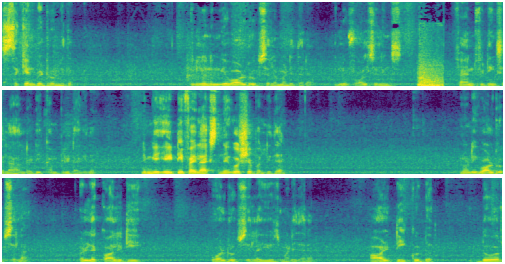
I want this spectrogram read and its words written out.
ಸೆಕೆಂಡ್ ಬೆಡ್ರೂಮ್ ಇದು. ಇಲ್ಲೂ ನಿಮಗೆ ವಾಲ್ ರೂಪ್ಸ್ ಎಲ್ಲ ಮಾಡಿದ್ದಾರೆ. ಇಲ್ಲೂ ಫಾಲ್ ಸೀಲಿಂಗ್ಸ್ ಫ್ಯಾನ್ ಫಿಟ್ಟಿಂಗ್ಸ್ ಎಲ್ಲ ಆಲ್ರೆಡಿ ಕಂಪ್ಲೀಟ್ ಆಗಿದೆ. ನಿಮಗೆ ಏಯ್ಟಿ ಫೈವ್ ಲ್ಯಾಕ್ಸ್ ನೆಗೋಷಿಯಬಲ್ ಇದೆ. ನೋಡಿ ವಾಲ್ ರೂಪ್ಸ್ ಎಲ್ಲ. ಒಳ್ಳೆ ಕ್ವಾಲಿಟಿ ವಾಲ್ ರೂಪ್ಸ್ ಎಲ್ಲ ಯೂಸ್ ಮಾಡಿದ್ದಾರೆ. All teak wood door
